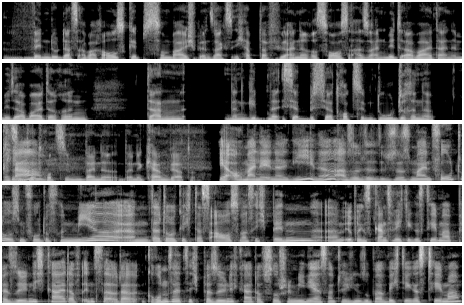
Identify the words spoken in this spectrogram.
Wenn du das aber rausgibst zum Beispiel und sagst, ich habe dafür eine Ressource, also einen Mitarbeiter, eine Mitarbeiterin, dann, dann gibt, da ist ja, bist ja trotzdem du drinne. Das Klar. sind ja trotzdem deine, deine Kernwerte. Ja, auch meine Energie, ne? Also das ist mein Foto, ist ein Foto von mir. Ähm, da drücke ich das aus, was ich bin. Ähm, übrigens ganz wichtiges Thema, Persönlichkeit auf Insta oder grundsätzlich Persönlichkeit auf Social Media ist natürlich ein super wichtiges Thema,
